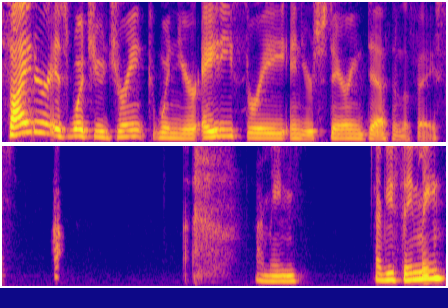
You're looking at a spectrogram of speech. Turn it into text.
Cider is what you drink when you're 83 and you're staring death in the face. I mean, have you seen me?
